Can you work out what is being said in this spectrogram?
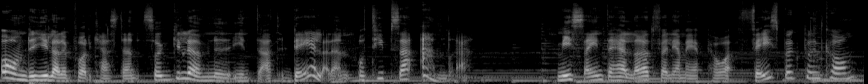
Om du gillade podcasten så glöm nu inte att dela den och tipsa andra. Missa inte heller att följa med på facebook.com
